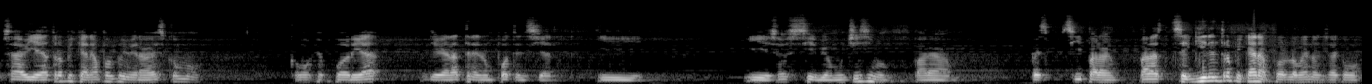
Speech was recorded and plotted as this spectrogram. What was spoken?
o sea, vi a Tropicana por primera vez como, como que podría llegar a tener un potencial. Y, y eso sirvió muchísimo para, pues sí, para, para seguir en Tropicana por lo menos. O sea, como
